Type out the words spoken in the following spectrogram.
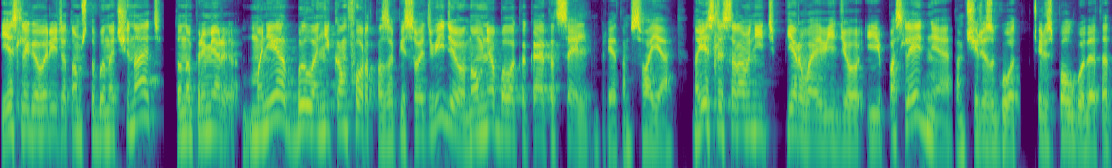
Если говорить о том, чтобы начинать, то, например, мне было некомфортно записывать видео, но у меня была какая-то цель при этом своя. Но если сравнить первое видео и последнее, там, через год, через полгода, это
